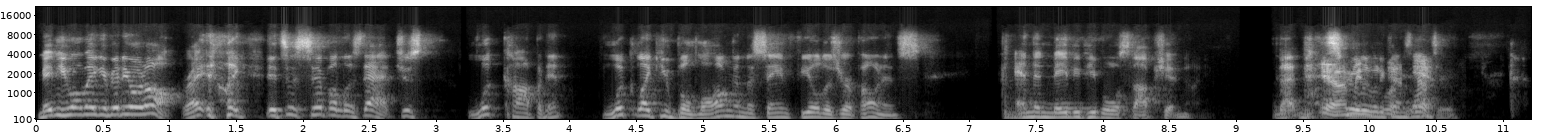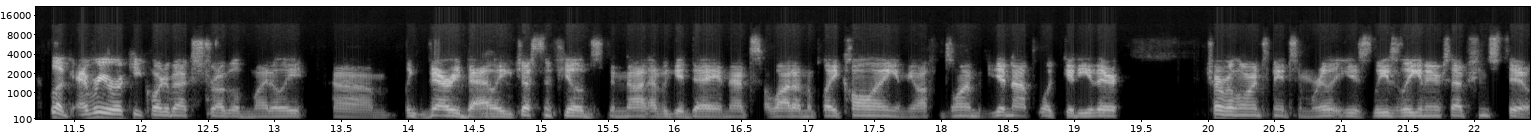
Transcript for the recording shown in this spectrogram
maybe he won't make a video at all, right? Like it's as simple as that. Just look competent, look like you belong on the same field as your opponents, and then maybe people will stop shitting on you. That, that's yeah, really mean, what it comes yeah. down to. Look, every rookie quarterback struggled mightily, um, like very badly. Justin Fields did not have a good day, and that's a lot on the play calling and the offensive line, but he did not look good either. Trevor Lawrence made some really, he's leads league in interceptions too.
